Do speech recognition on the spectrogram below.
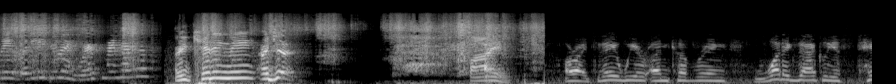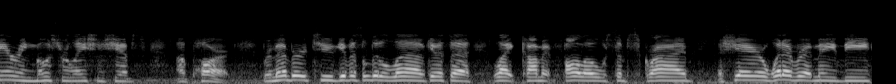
Wait, what are you doing? Where's my number? Are you kidding me? I just... Fine. Alright, today we are uncovering what exactly is tearing most relationships apart. Remember to give us a little love, give us a like, comment, follow, subscribe, a share, whatever it may be,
